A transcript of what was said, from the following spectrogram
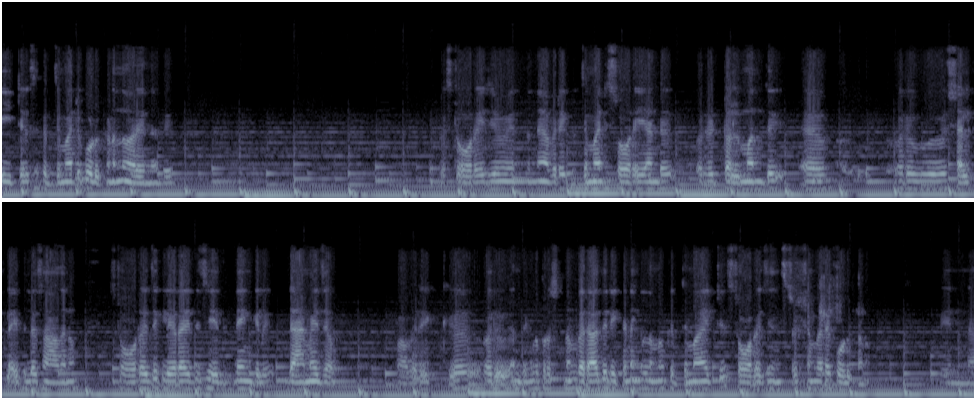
ഡീറ്റെയിൽസ് കൃത്യമായിട്ട് കൊടുക്കണം എന്ന് പറയുന്നത്. സ്റ്റോറേജ് തന്നെ അവർ കൃത്യമായിട്ട് സ്റ്റോർ ചെയ്യാണ്ട് ഒരു ട്വൽവ് മന്ത് ഒരു ഷെൽഫ് ലൈഫിലെ സാധനം സ്റ്റോറേജ് ക്ലിയർ ആയിട്ട് ചെയ്തിട്ടുണ്ടെങ്കിൽ ഡാമേജ് ആവും. അപ്പൊ അവർക്ക് ഒരു എന്തെങ്കിലും പ്രശ്നം വരാതിരിക്കണമെങ്കിൽ നമ്മൾ കൃത്യമായിട്ട് സ്റ്റോറേജ് ഇൻസ്ട്രക്ഷൻ വരെ കൊടുക്കണം. പിന്നെ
